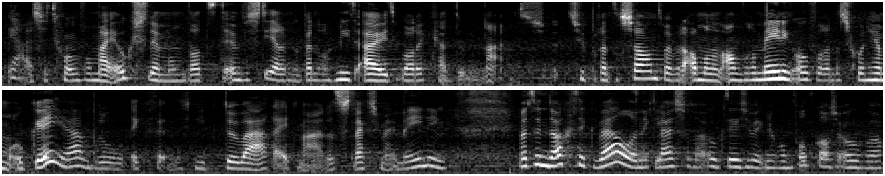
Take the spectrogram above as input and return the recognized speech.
ja, is het gewoon voor mij ook slim om dat te investeren. Ik ben er nog niet uit wat ik ga doen. Nou, het is super interessant. We hebben er allemaal een andere mening over en dat is gewoon helemaal oké. Okay, ik bedoel, ik vind het niet de waarheid, maar dat is slechts mijn mening. Maar toen dacht ik wel, en ik luisterde ook deze week nog een podcast over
